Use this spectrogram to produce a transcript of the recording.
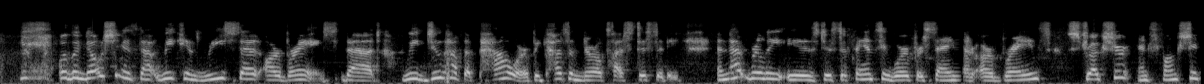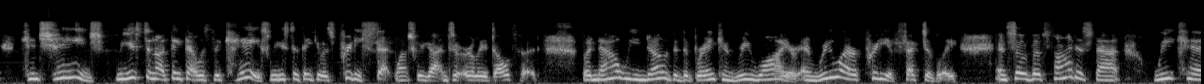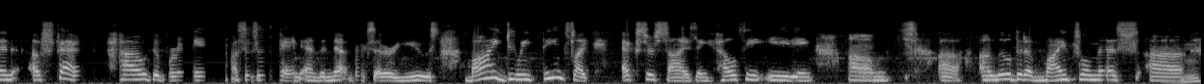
well, the notion is that we can reset our brains, that we do have the power because of neuroplasticity. And that really is just a fancy word for saying that our brain's structure and function can change. We used to not think that was the case. We used to think it was pretty set once we got into early adulthood. But now we know that the brain can rewire and rewire pretty effectively. And so the thought is that we can affect how the brain pain and the networks that are used by doing things like exercising, healthy eating, um, uh, a little bit of mindfulness, uh, mm-hmm.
